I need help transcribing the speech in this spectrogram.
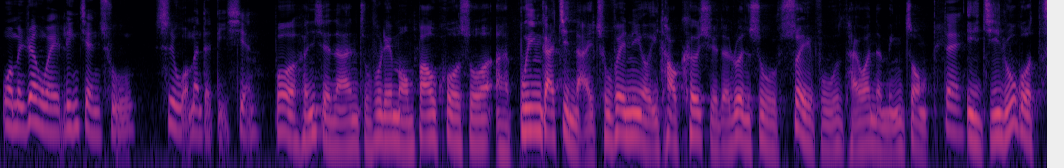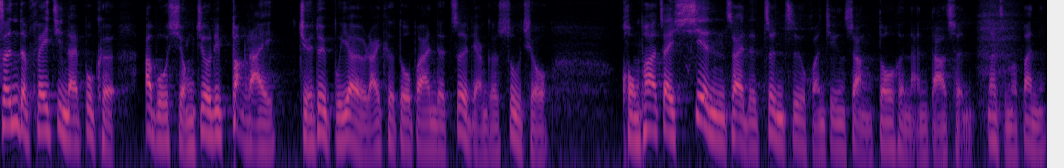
我们认为零检出是我们的底线。不过很显然，主妇联盟包括说，呃，不应该进来，除非你有一套科学的论述说服台湾的民众。对，以及如果真的非进来不可，阿伯雄就你放来，绝对不要有莱克多巴胺的这两个诉求，恐怕在现在的政治环境上都很难达成。那怎么办呢？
